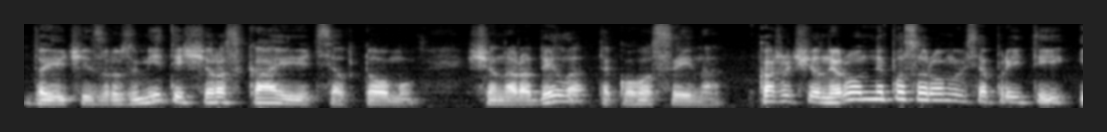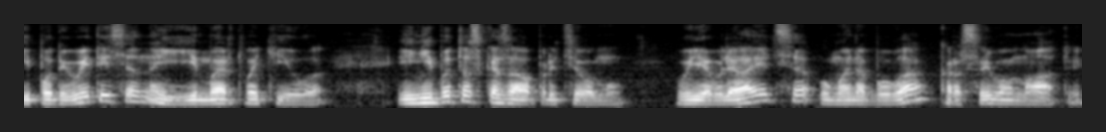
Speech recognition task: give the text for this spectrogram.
даючи зрозуміти, що розкаюється в тому, що народила такого сина. Кажуть, що Нерон не посоромився прийти і подивитися на її мертве тіло, і нібито сказав при цьому Виявляється, у мене була красива мати.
